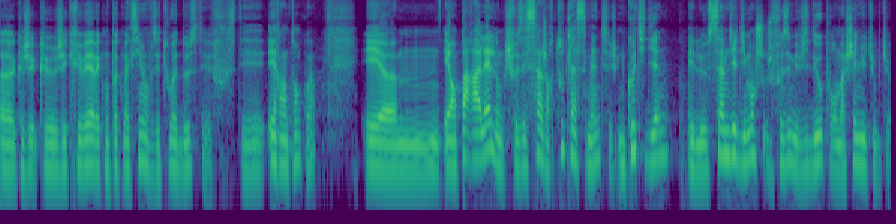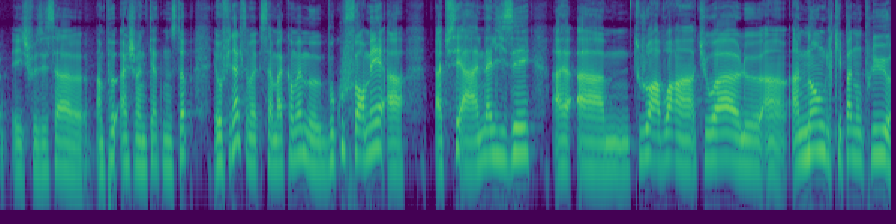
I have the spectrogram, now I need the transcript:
euh, que j'écrivais avec mon pote Maxime. On faisait tout à deux, c'était c'était éreintant, quoi. Et, euh, et en parallèle, donc je faisais ça genre toute la semaine, une quotidienne. Et le samedi et le dimanche, je faisais mes vidéos pour ma chaîne YouTube, tu vois. Et je faisais ça euh, un peu H24 non-stop. Et au final, ça m'a- quand même euh, beaucoup formé à, tu sais, à analyser, à, hum, toujours avoir un, tu vois, le, un, un angle qui est pas non plus euh,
